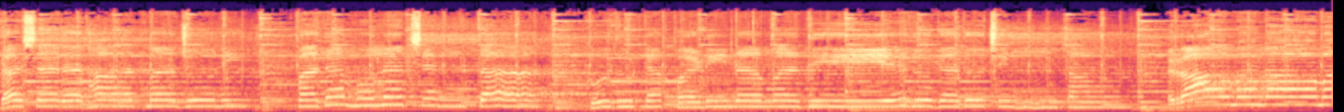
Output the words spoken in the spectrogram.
దశరథాత్మజుని పదముల చెంత కుదుట పడిన మది ఎరుగదు చింత. రామనామ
